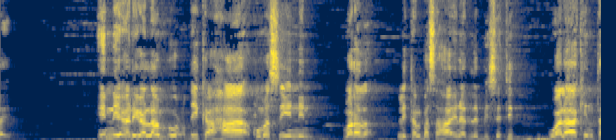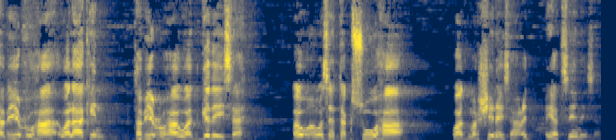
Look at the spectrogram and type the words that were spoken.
Ayb. Innii aniga lam ucdika haa kuma siinin marada litalbasahaa inaad labisatid walaakin tabiicuhaa walaakin tabiicuhaa waad gadaysaa ow amase taksuuhaa waad marshinaysaa cid ayaad siinaysaa.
